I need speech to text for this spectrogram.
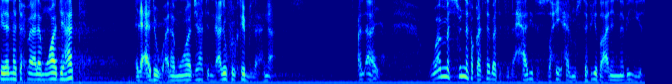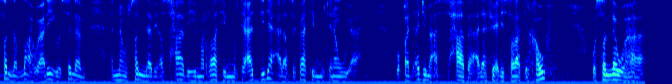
قيل أنها تحمل على مواجهة العدو على مواجهة العدو في القبلة. نعم. الآية. وأما السنة فقد ثبتت الأحاديث الصحيحة المستفيضة عن النبي صلى الله عليه وسلم أنه صلى بأصحابه مرات متعددة على صفات متنوعة وقد أجمع الصحابة على فعل صلاة الخوف وصلوها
